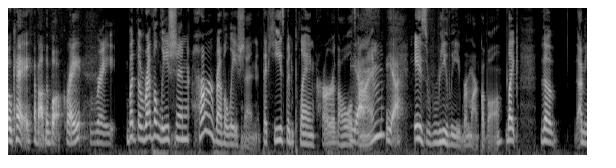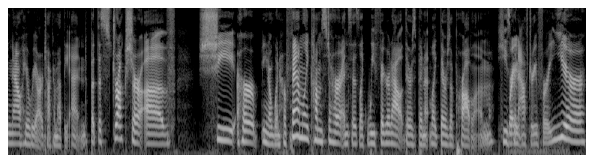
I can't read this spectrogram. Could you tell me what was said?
okay about the book right right but the revelation her revelation that he's been playing her the whole Yes. time yeah. is really remarkable. Like the i mean now here we are talking about the end but the structure of she her you know when her family comes to her and says like we figured out there's been like there's a problem. He's been after you for a year.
